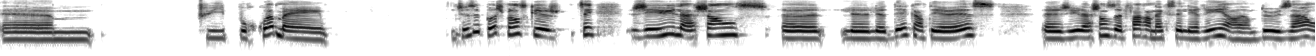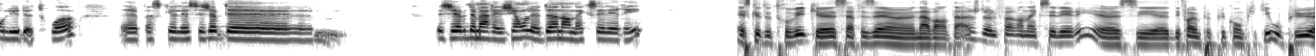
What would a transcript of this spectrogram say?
puis pourquoi? Ben, je sais pas, je pense que, tu sais, j'ai eu la chance, euh, le, le, DEC en TES, euh, j'ai eu la chance de le faire en accéléré en deux ans au lieu de trois, euh, parce que le cégep de, le cégep de ma région le donne en accéléré. Est-ce que tu as trouvé que ça faisait un avantage de le faire en accéléré? Euh, c'est des fois un peu plus compliqué ou plus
